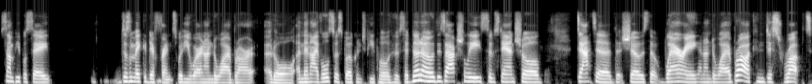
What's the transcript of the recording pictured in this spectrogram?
some people say doesn't make a difference whether you wear an underwire bra at all. And then I've also spoken to people who said, no, no, there's actually substantial data that shows that wearing an underwire bra can disrupt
